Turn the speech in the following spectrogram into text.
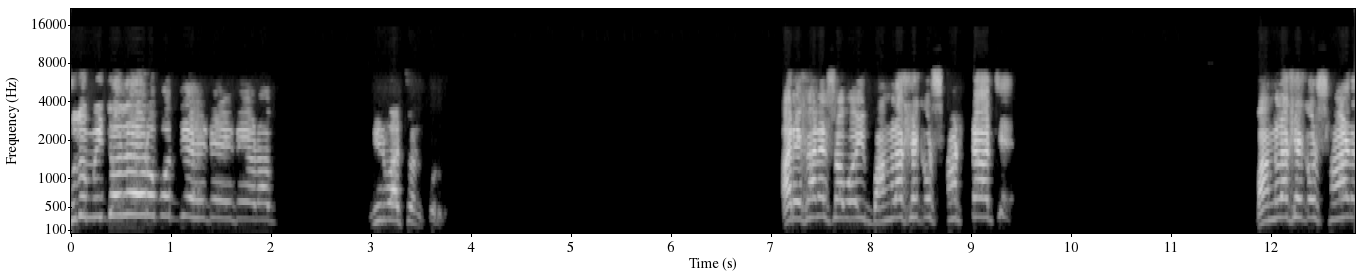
শুধু মৃতদেহের ওপর দিয়ে হেঁটে হেঁটে ওরা নির্বাচন করবে। আর এখানে সব ওই বাংলা খেকোর ষাঁড়টা আছে। বাংলা খেকোর ষাঁড়,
